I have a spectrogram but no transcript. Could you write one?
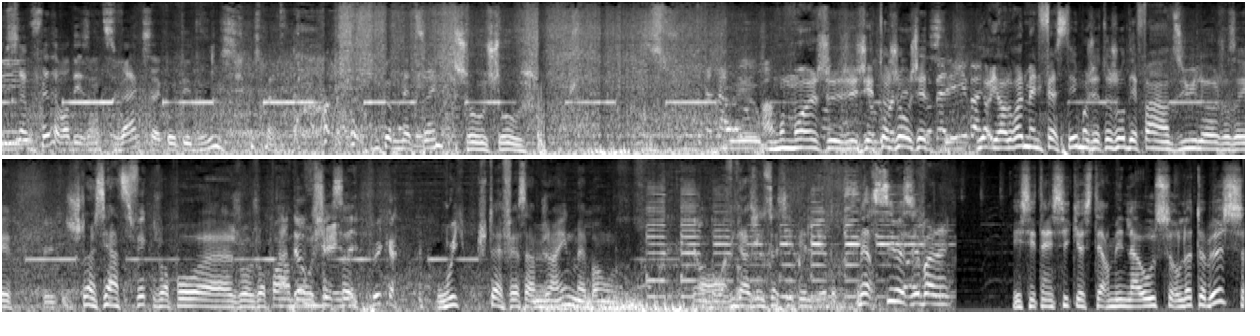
que ça vous fait d'avoir des antivax à côté de vous, vous comme médecin? Chose, chose. Moi, j'ai toujours. Ils ont le droit de manifester. Moi, j'ai toujours défendu. Là, je veux dire, je suis un scientifique. Je ne vais pas, euh, je, vais pas embaucher ça. Oui, tout à fait. Ça me gêne, mais bon, on vit dans une société libre. Merci, M. Bonin. Et c'est ainsi que se termine la hausse sur l'autobus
